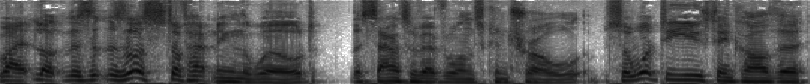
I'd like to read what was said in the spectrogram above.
Right, look, there's there's lots of stuff happening in the world that's out of everyone's control. So, what do you think are the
